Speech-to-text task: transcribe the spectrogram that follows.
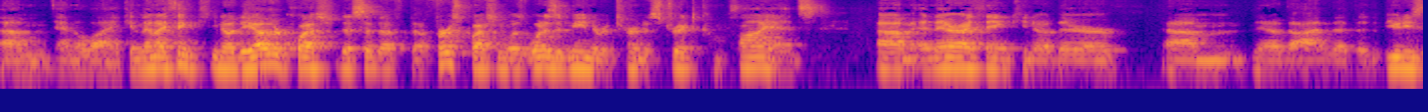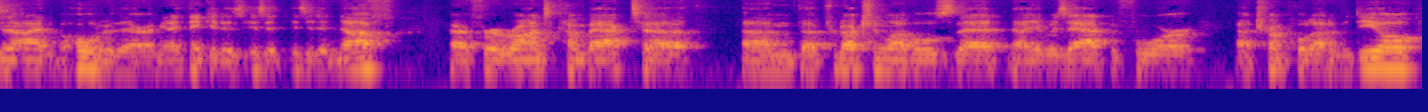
um, and the like. And then I think you know the other question, the, the, first question was, what does it mean to return to strict compliance? Um, and there, I think you know there, um, you know the, the the beauty's in the eye of the beholder. There, I mean, I think it is. Is it is it enough? uh, for Iran to come back to um, the production levels that uh, it was at before uh, Trump pulled out of the deal?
